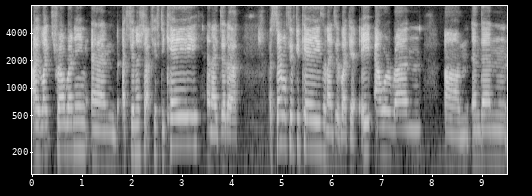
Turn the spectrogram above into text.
I like trail running, and I finished that 50k, and I did a, a several 50ks, and I did like an eight hour run, um, and then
